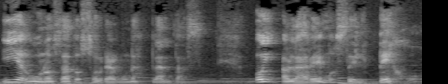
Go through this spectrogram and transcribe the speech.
y algunos datos sobre algunas plantas. Hoy hablaremos del tejo,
